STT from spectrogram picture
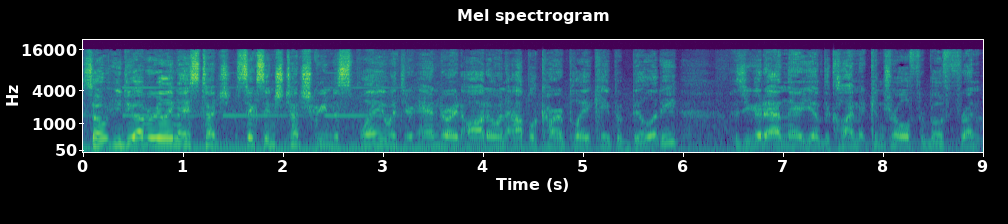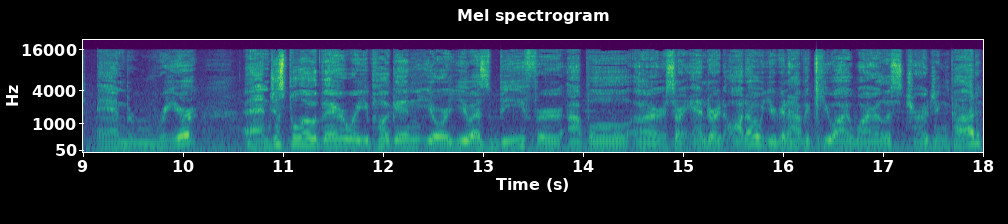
So you do have a really nice touch, six inch touchscreen display with your Android Auto and Apple CarPlay capability. As you go down there, you have the climate control for both front and rear. And just below there where you plug in your USB for Apple, or sorry, Android Auto, you're gonna have a QI wireless charging pad.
